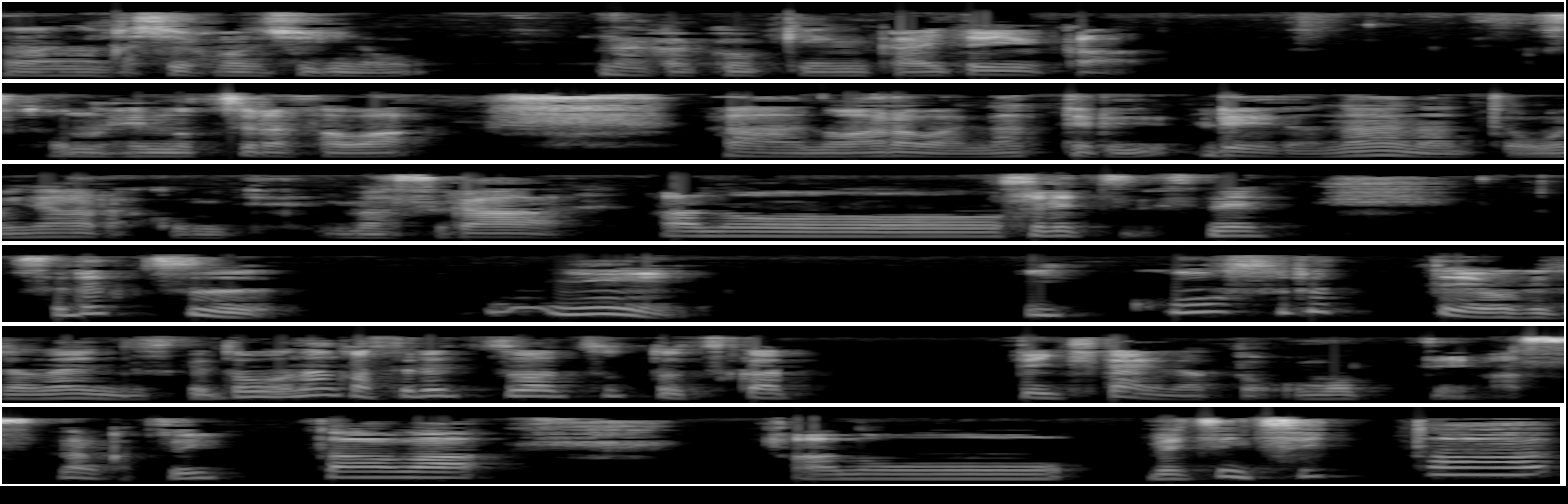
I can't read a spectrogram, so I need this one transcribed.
あなんか資本主義の、なんかこう限界というか、その辺の辛さは、あの、あらわになってる例だなぁ、なんて思いながらこう見ていますが、あのスレッズですね。スレッズに移行するっていうわけじゃないんですけど、なんかスレッズはちょっと使っていきたいなと思っています。なんかツイッターは、あの別にツイッター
